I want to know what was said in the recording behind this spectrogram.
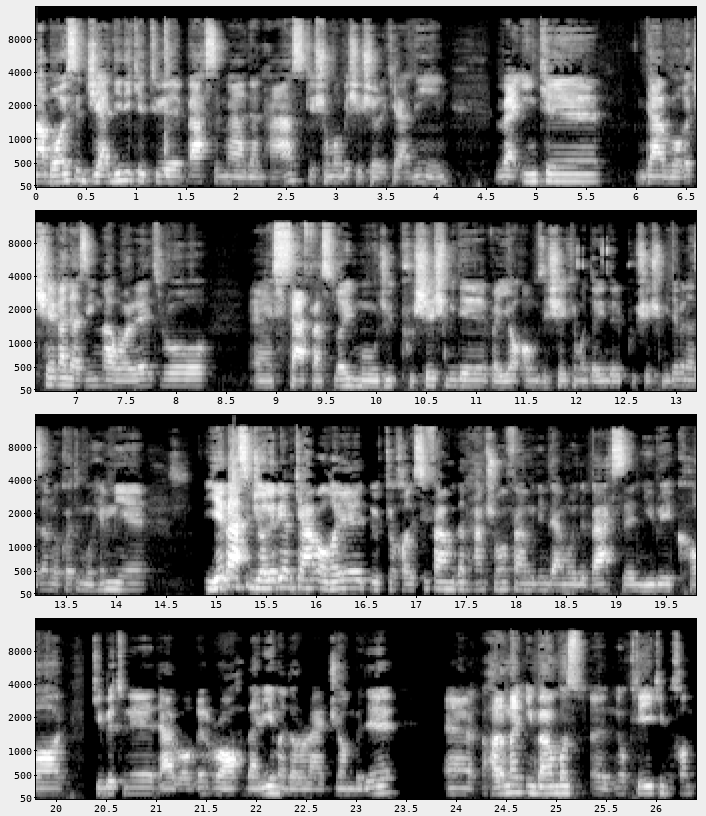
مباحث جدیدی که توی بحث معدن هست که شما بهش اشاره کردین. و اینکه در واقع چقدر از این موارد رو سرفصلهای موجود پوشش میده و یا آموزشی که ما داریم داره پوشش میده به نظر نکات مهمیه. یه بحث جالبی هم که هم آقای دکتر خالصی فرمودن هم شما فرمودین در مورد بحث نیروی کار که بتونه در واقع راهبری مدار رو انجام بده. حالا من این برام باز نکته ای که می‌خوام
